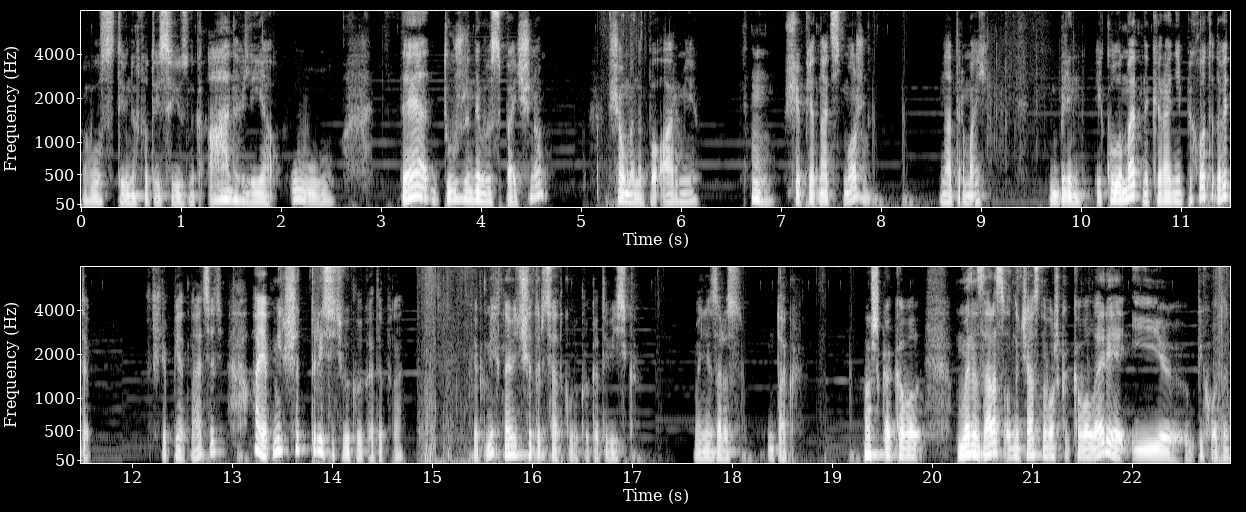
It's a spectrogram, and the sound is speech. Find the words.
Голос Стивна, хто твій союзник? Англія. У. Це дуже небезпечно. Що в мене по армії? Хм, ще 15 можу? На, тримай. Блін, і кулеметники, ранні піхота. Давайте. Ще 15. А, я б міг ще 30 викликати. б, Я б міг навіть ще 30 викликати військ. Мені зараз. Ну так. Важка кавал... У мене зараз одночасно важка кавалерія і піхота.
